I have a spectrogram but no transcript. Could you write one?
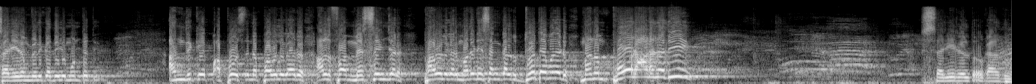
శరీరం వెనుక దయ్యం ఉంటుంది. అందుకే అపోసిన పౌలు గారు అల్ఫా మెసెంజర్ పౌలు గారు మొదటి సంకల్ప దూతమన్నాడు మనం పోరాడనది salir el tocado.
